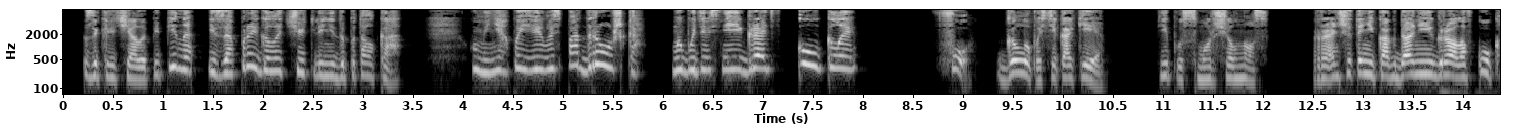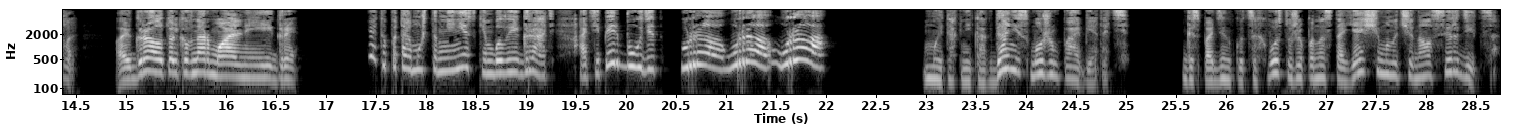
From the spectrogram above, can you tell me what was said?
— закричала Пепина и запрыгала чуть ли не до потолка. У меня появилась подружка. Мы будем с ней играть в куклы. Фу, глупости какие. Пипус сморщил нос. Раньше ты никогда не играла в куклы, а играла только в нормальные игры. Это потому, что мне не с кем было играть, а теперь будет. Ура, ура, ура! Мы так никогда не сможем пообедать. Господин Куцехвост уже по-настоящему начинал сердиться.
